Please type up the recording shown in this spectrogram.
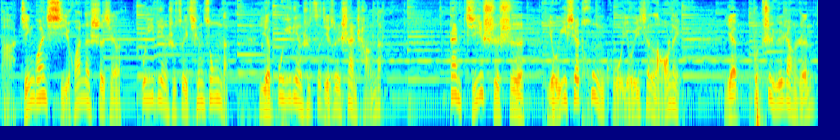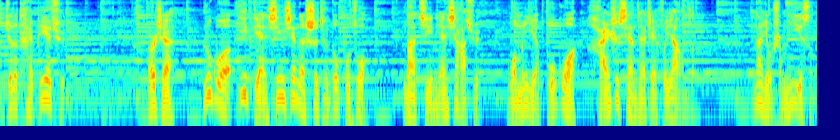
啊，尽管喜欢的事情不一定是最轻松的，也不一定是自己最擅长的，但即使是有一些痛苦、有一些劳累，也不至于让人觉得太憋屈。而且，如果一点新鲜的事情都不做，那几年下去。我们也不过还是现在这副样子，那有什么意思呢？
